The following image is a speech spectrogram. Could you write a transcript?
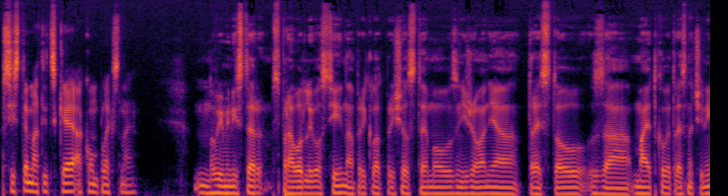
systematické a komplexné. Nový minister spravodlivosti napríklad prišiel s témou znižovania trestov za majetkové trestné činy.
